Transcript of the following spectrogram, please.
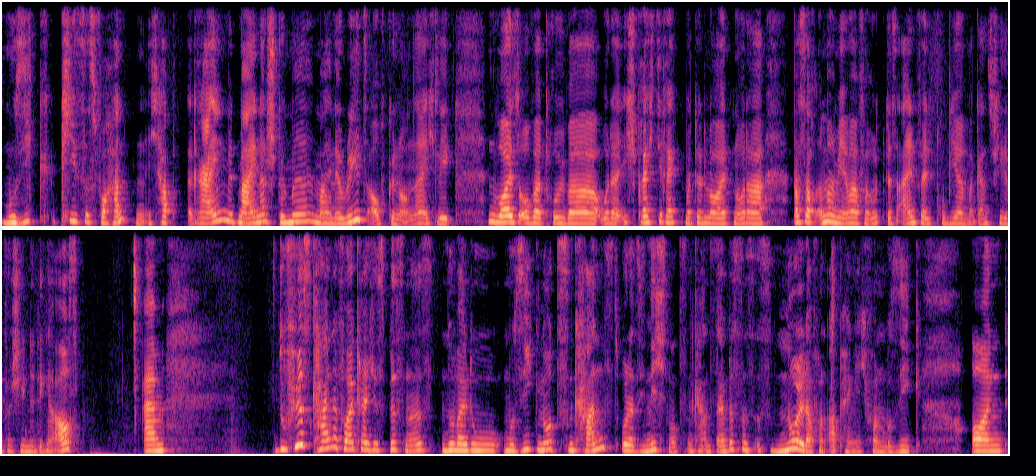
Musikpieces vorhanden. Ich habe rein mit meiner Stimme meine Reels aufgenommen. Ne? Ich lege ein Voice-Over drüber oder ich spreche direkt mit den Leuten oder was auch immer mir immer Verrücktes einfällt. Ich probiere immer ganz viele verschiedene Dinge aus. Ähm, du führst kein erfolgreiches Business, nur weil du Musik nutzen kannst oder sie nicht nutzen kannst. Dein Business ist null davon abhängig von Musik. Und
